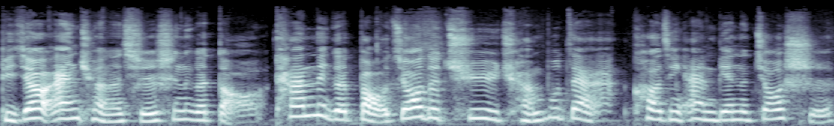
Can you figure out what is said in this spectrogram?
比较安全的其实是那个岛，它那个岛礁的区域全部在靠近岸边的礁石，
